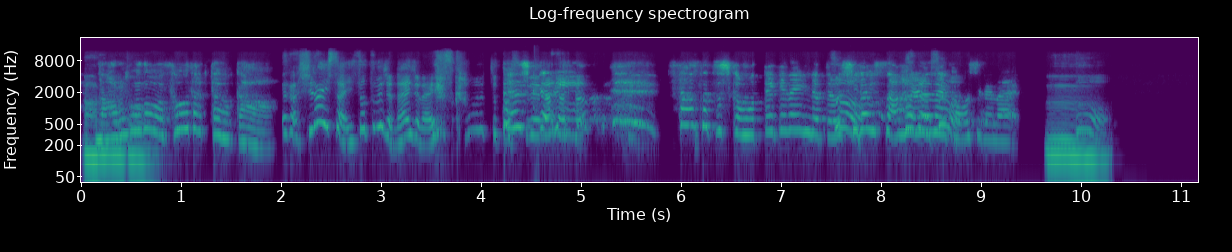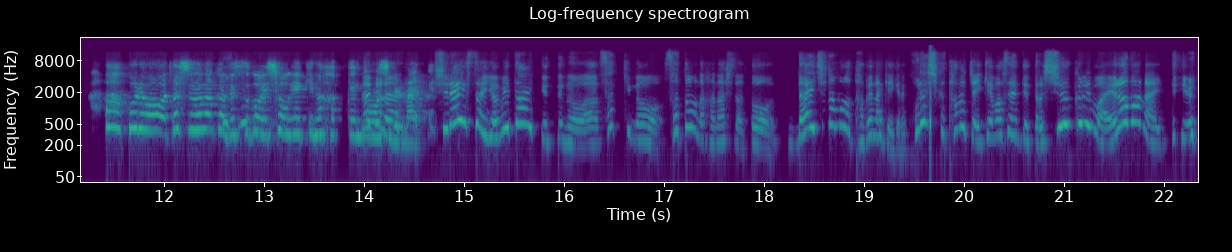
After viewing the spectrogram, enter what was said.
なるほど、そうだったのか。だから白石さん1冊目じゃないじゃないですか。ちょっと失確かに。礼ながら3冊しか持っていけないんだったら、白石さん入らないかもしれない。うん。そうあ、これは私の中ですごい衝撃の発見かもしれない。白石さん読みたいって言ってるのはさっきの砂糖の話だと大事なものを食べなきゃいけないこれしか食べちゃいけませんって言ったらシュークリームは選ばないっていう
